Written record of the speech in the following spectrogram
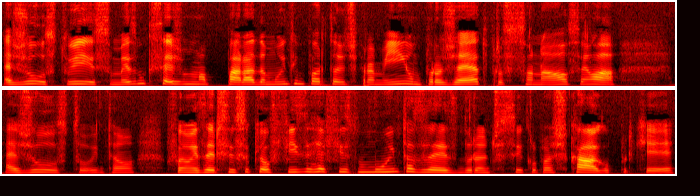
É justo isso? Mesmo que seja uma parada muito importante para mim, um projeto profissional, sei lá, é justo. Então, foi um exercício que eu fiz e refiz muitas vezes durante o ciclo para Chicago, porque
